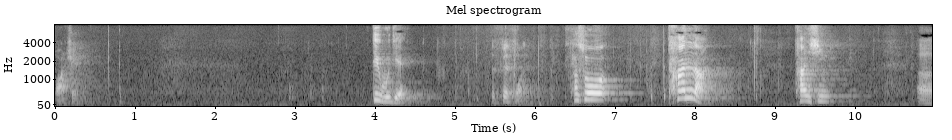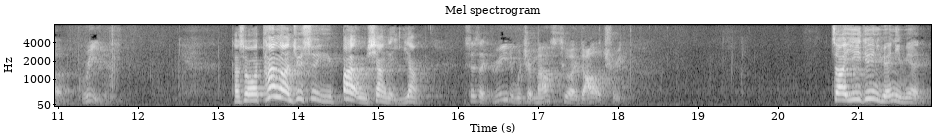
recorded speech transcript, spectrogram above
watching? 第五点， The fifth one, 他说贪婪、贪心。 uh, greed. 他说贪婪就是与拜偶像的一样。 It says that greed, which amounts to idolatry. 在伊甸园里面，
